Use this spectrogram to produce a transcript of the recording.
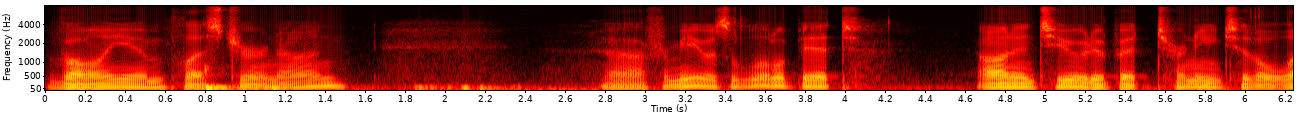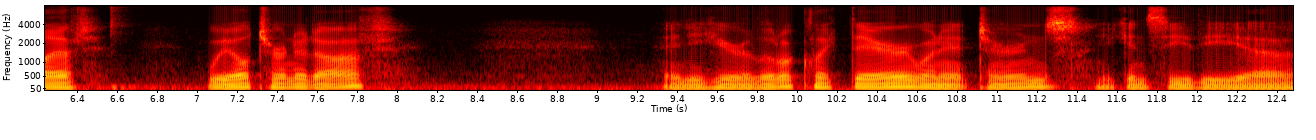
volume plus turn on. Uh, for me, it was a little bit unintuitive, but turning to the left will turn it off. And you hear a little click there when it turns. You can see the uh,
